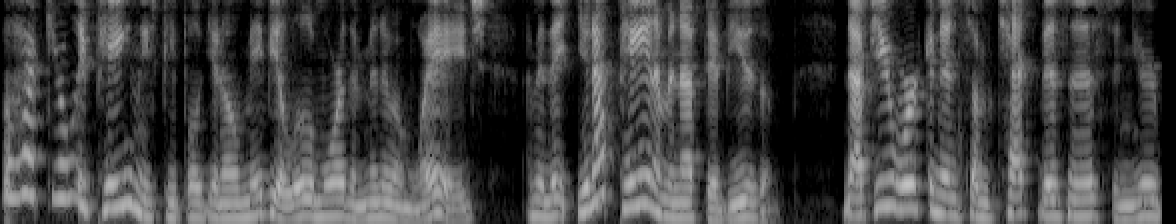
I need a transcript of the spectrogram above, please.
Well heck you're only paying these people you know maybe a little more than minimum wage. I mean they, you're not paying them enough to abuse them now if you're working in some tech business and you're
